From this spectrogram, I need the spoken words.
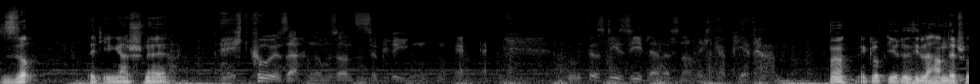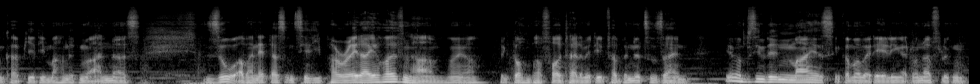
So. Das ging ja schnell. Echt cool, Sachen umsonst zu kriegen. Gut, dass die Siedler das noch nicht kapiert haben. Ja, ich glaube, die Siedler haben das schon kapiert. Die machen das nur anders. So, aber nett, dass uns hier die Parader geholfen haben. Naja, bringt doch ein paar Vorteile, mit denen verbündet zu sein. Hier ein bisschen wilden Mais, den kann man bei der Gelegenheit unterpflücken.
